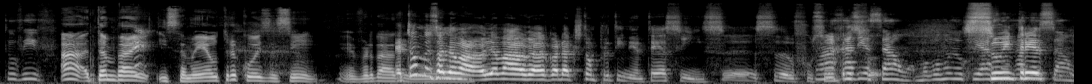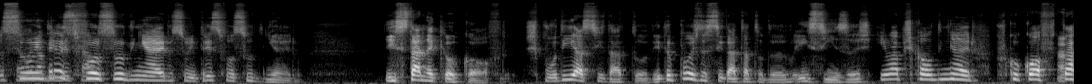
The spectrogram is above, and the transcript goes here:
Estou vivo. Ah, também. Isso também é outra coisa, sim. É verdade. Então, mas olha lá, olha lá agora a questão pertinente. É assim, se, se, se não há radiação, uma bomba nuclear se o interesse, se o interesse fosse o dinheiro, se o interesse fosse o dinheiro e se está naquele cofre, explodia a cidade toda e depois da cidade está toda em cinzas e vai buscar o dinheiro, porque o cofre está, ah,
